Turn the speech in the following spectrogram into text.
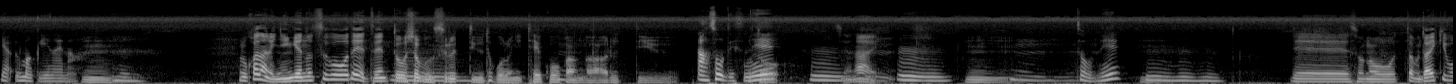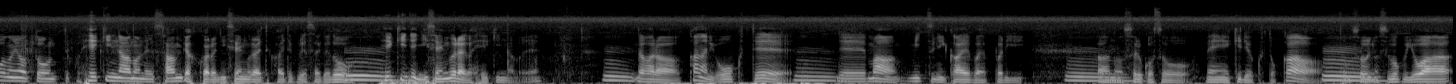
いやうまく言えないな、うん。かなり人間の都合で全頭処分するっていうところに抵抗感があるっていうあそうですこねじゃない。うんうんうんうんそうねううんんうんで、その、多分大規模の養豚って平均のあのね、300から2000ぐらいって書いてくれてたけど、うん。平均で2000ぐらいが平均なのね。うん。だから、かなり多くて、うん。で、まあ、密に買えばやっぱり、うん。あの、それこそ免疫力とか、うん。そういうのすごく弱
